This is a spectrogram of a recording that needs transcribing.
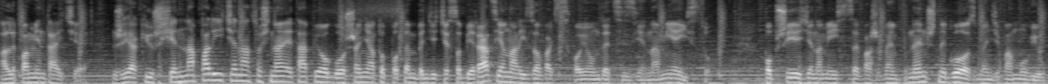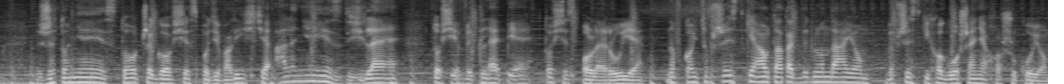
ale pamiętajcie, że jak już się napalicie na coś na etapie ogłoszenia, to potem będziecie sobie racjonalizować swoją decyzję na miejscu. Po przyjeździe na miejsce wasz wewnętrzny głos będzie wam mówił, że to nie jest to, czego się spodziewaliście, ale nie jest źle, to się wyklepie, to się spoleruje. No w końcu wszystkie auta tak wyglądają, we wszystkich ogłoszeniach oszukują,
